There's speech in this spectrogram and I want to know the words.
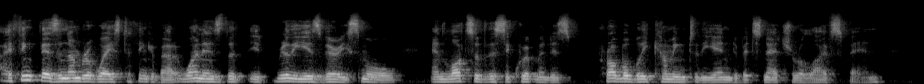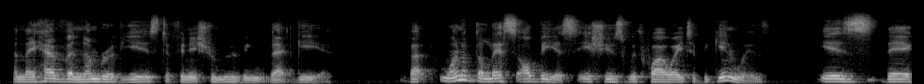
I think there's a number of ways to think about it. One is that it really is very small and lots of this equipment is probably coming to the end of its natural lifespan. And they have a number of years to finish removing that gear. But one of the less obvious issues with Huawei to begin with is their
